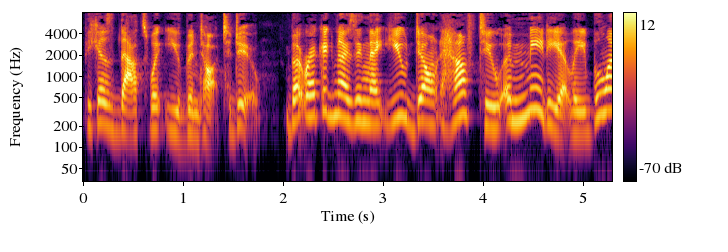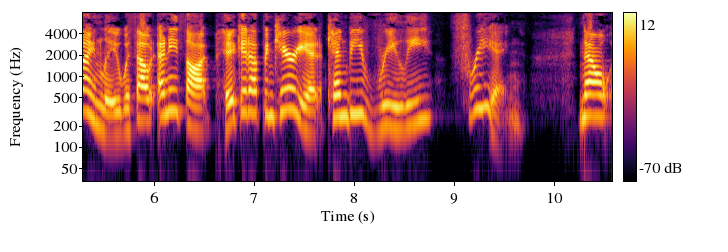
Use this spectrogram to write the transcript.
because that's what you've been taught to do but recognizing that you don't have to immediately, blindly, without any thought, pick it up and carry it can be really freeing. Now,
